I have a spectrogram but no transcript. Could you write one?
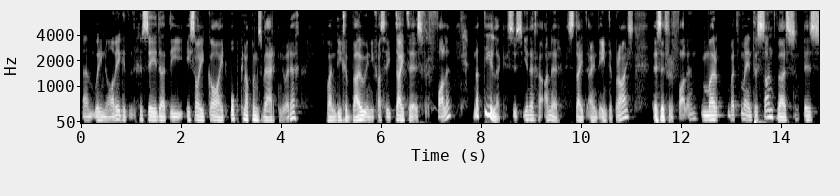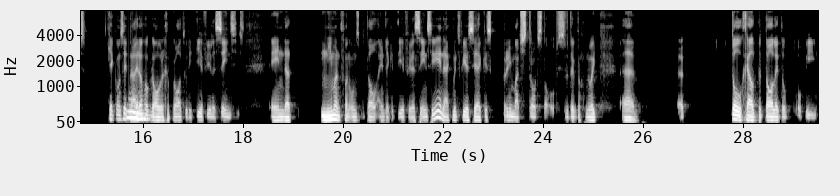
um oor die naweek het dit gesê dat die SAIK het opknappingswerk nodig want die gebou en die fasiliteite is vervalle. Natuurlik, soos enige ander state-owned enterprise is dit vervalle. Maar wat vir my interessant was is kyk ons het nou eendag ook daaroor gepraat oor die TV lisensies en dat niemand van ons betaal eintlik 'n TV lisensie nie en ek moet vir jou sê ek is pretty much trots daarop. Soos wat ek nog nooit 'n uh, 'n tolgeld betaal het op op die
